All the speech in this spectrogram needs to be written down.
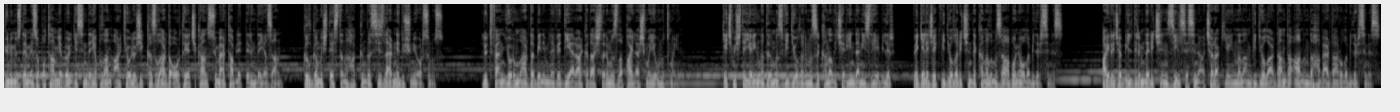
Günümüzde Mezopotamya bölgesinde yapılan arkeolojik kazılarda ortaya çıkan Sümer tabletlerinde yazan Gılgamış destanı hakkında sizler ne düşünüyorsunuz? Lütfen yorumlarda benimle ve diğer arkadaşlarımızla paylaşmayı unutmayın. Geçmişte yayınladığımız videolarımızı kanal içeriğinden izleyebilir ve gelecek videolar için de kanalımıza abone olabilirsiniz. Ayrıca bildirimler için zil sesini açarak yayınlanan videolardan da anında haberdar olabilirsiniz.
